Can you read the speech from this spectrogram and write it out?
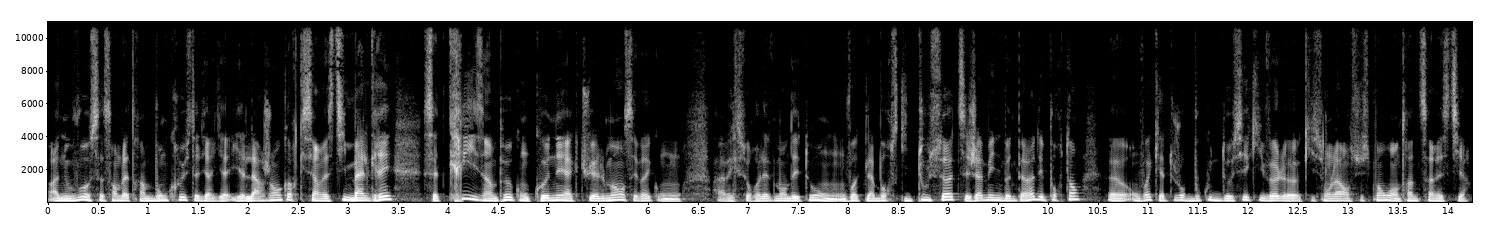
à nouveau, ça semble être un bon cru, c'est-à-dire qu'il y, a de l'argent encore qui s'est investi malgré cette crise un peu qu'on connaît actuellement. C'est vrai qu'avec ce relèvement des taux, on, voit que la bourse qui tout saute, c'est jamais une bonne période. Et pourtant, on voit qu'il y a toujours beaucoup de dossiers qui veulent, qui sont là en suspens ou en train de s'investir.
